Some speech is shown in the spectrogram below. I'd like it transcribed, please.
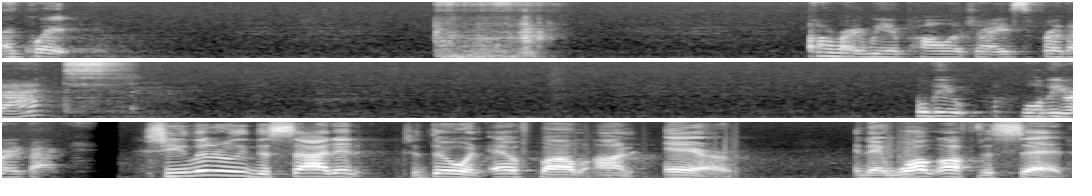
I quit. All right, we apologize for that. We'll be we'll be right back. She literally decided to throw an F bomb on air and then walk off the set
